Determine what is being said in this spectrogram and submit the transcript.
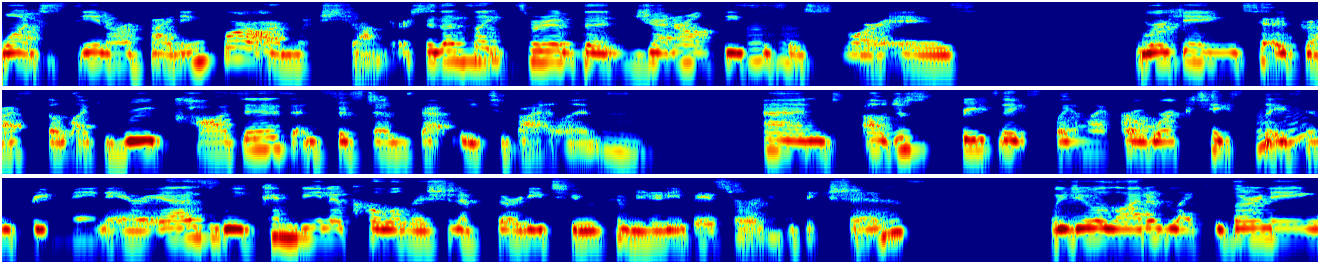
want to see and are fighting for are much stronger. So that's like sort of the general thesis mm-hmm. of SOAR is working to address the like root causes and systems that lead to violence. Mm. And I'll just briefly explain like our work takes place mm-hmm. in three main areas. We convene a coalition of 32 community based organizations. We do a lot of like learning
